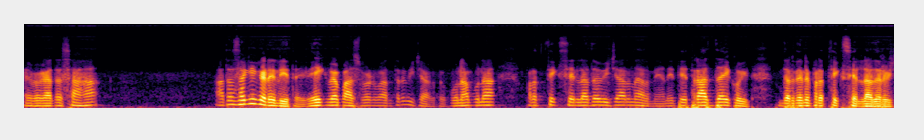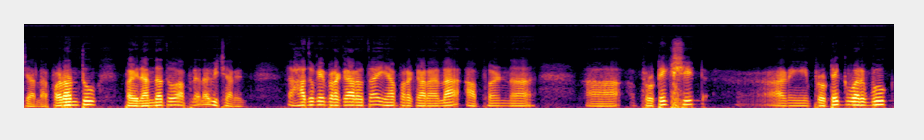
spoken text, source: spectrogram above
हे बघा आता सहा. आता सगळीकडे लिहिता येईल. एक वेळ पासवर्ड मात्र विचारतो. पुन्हा पुन्हा प्रत्येक सेलला तो विचारणार नाही आणि ते त्रासदायक होईल जर त्याने प्रत्येक सेलला जर विचारला. परंतु पहिल्यांदा तो आपल्याला विचारेल. तर हा जो काही प्रकार होता ह्या प्रकाराला आपण प्रोटेक्ट शीट आणि प्रोटेक्ट वर्कबुक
